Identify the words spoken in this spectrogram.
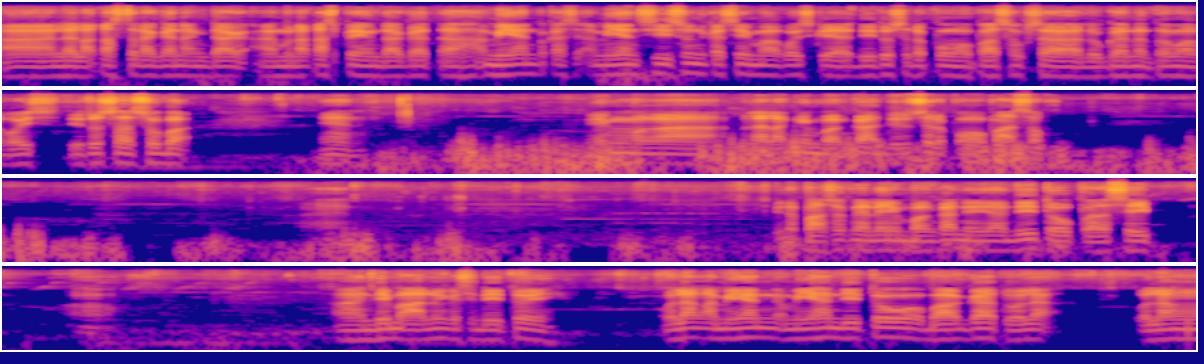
Ah, lalakas talaga ng dagat, malakas pa yung dagat. Ah, amihan kasi amihan season kasi mga kois kaya dito sila pumapasok sa lugar na to mga kois, dito sa Suba. Ayan. Yung mga malalaking bangka dito sila pumapasok. Ayan. Pinapasok nila yung bangka nila dito para safe. Oh. Ah, hindi maalon kasi dito eh. Walang amihan, amihan dito, bagat, wala. Walang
